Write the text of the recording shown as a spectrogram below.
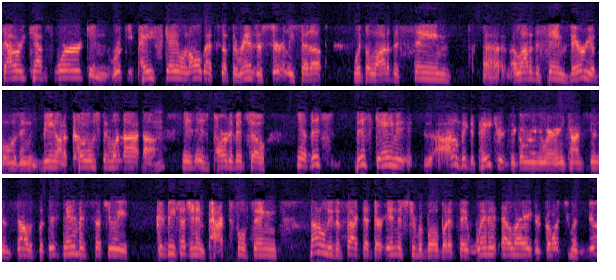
salary caps work and rookie pay scale and all that stuff, the Rams are certainly set up with a lot of the same. Uh, a lot of the same variables and being on a coast and whatnot uh, is is part of it. So, yeah, this this game, I don't think the Patriots are going anywhere anytime soon themselves. But this game is such a could be such an impactful thing not only the fact that they're in the Super Bowl, but if they win it, LA, they're going to a new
